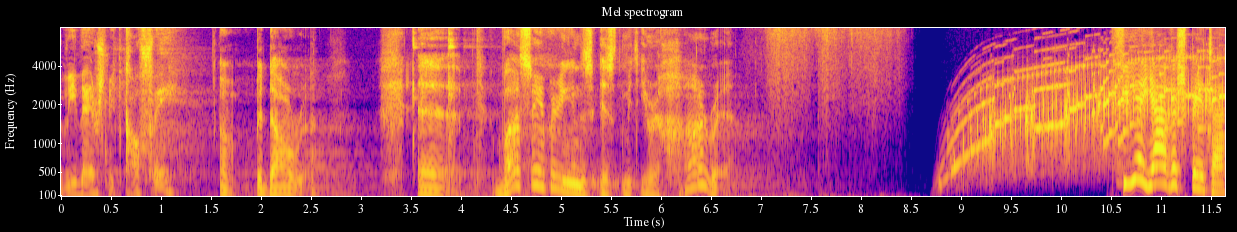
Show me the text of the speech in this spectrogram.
Wie wär's mit Kaffee? Oh, bedauere. Äh, was übrigens ist mit Ihren Haare? Vier Jahre später,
